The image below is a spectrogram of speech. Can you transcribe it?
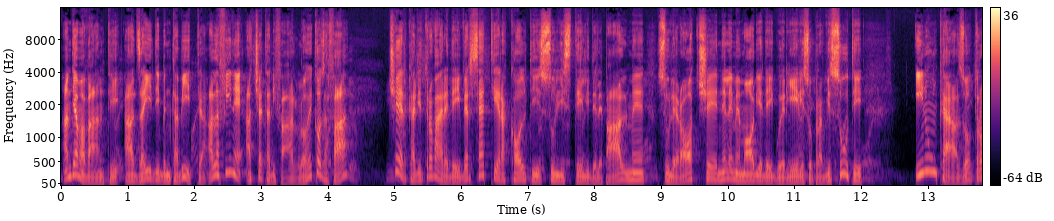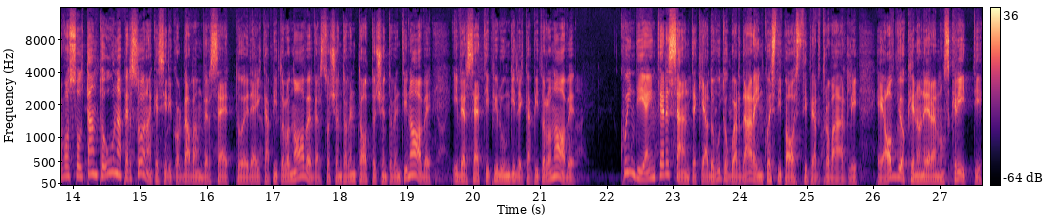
Andiamo avanti, a Zaid ibn Tabit. Alla fine accetta di farlo e cosa fa? Cerca di trovare dei versetti raccolti sugli steli delle palme, sulle rocce, nelle memorie dei guerrieri sopravvissuti, in un caso trovò soltanto una persona che si ricordava un versetto ed è il capitolo 9, verso 128 e 129, i versetti più lunghi del capitolo 9. Quindi è interessante che ha dovuto guardare in questi posti per trovarli. È ovvio che non erano scritti.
